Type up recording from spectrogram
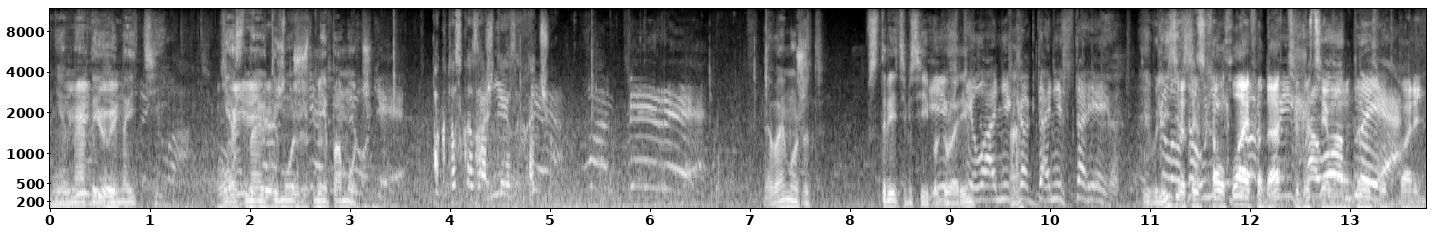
Мне надо Ой-ой-ой. ее найти. Я знаю, ты можешь мне помочь. А кто сказал, что я захочу? Давай, может, встретимся и поговорим? тела а? никогда не стареют. Ты? Это из Half-Life, да? Типа тема вот этот вот парень.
